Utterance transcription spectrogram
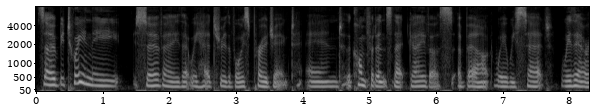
So between the survey that we had through the Voice Project and the confidence that gave us about where we sat with our,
